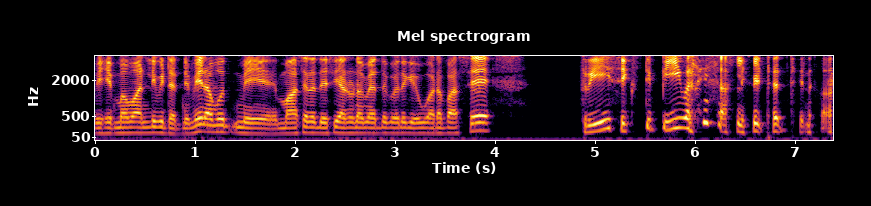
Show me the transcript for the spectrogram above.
බෙහෙම අන්ලිමිටඩ් නෙමෙයි නමුත් මේ මාසෙට 299ක්ද කොහෙද ගෙව්වට පස්සේ 360p වලින් අන්ලිමිටඩ් දෙනවා.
